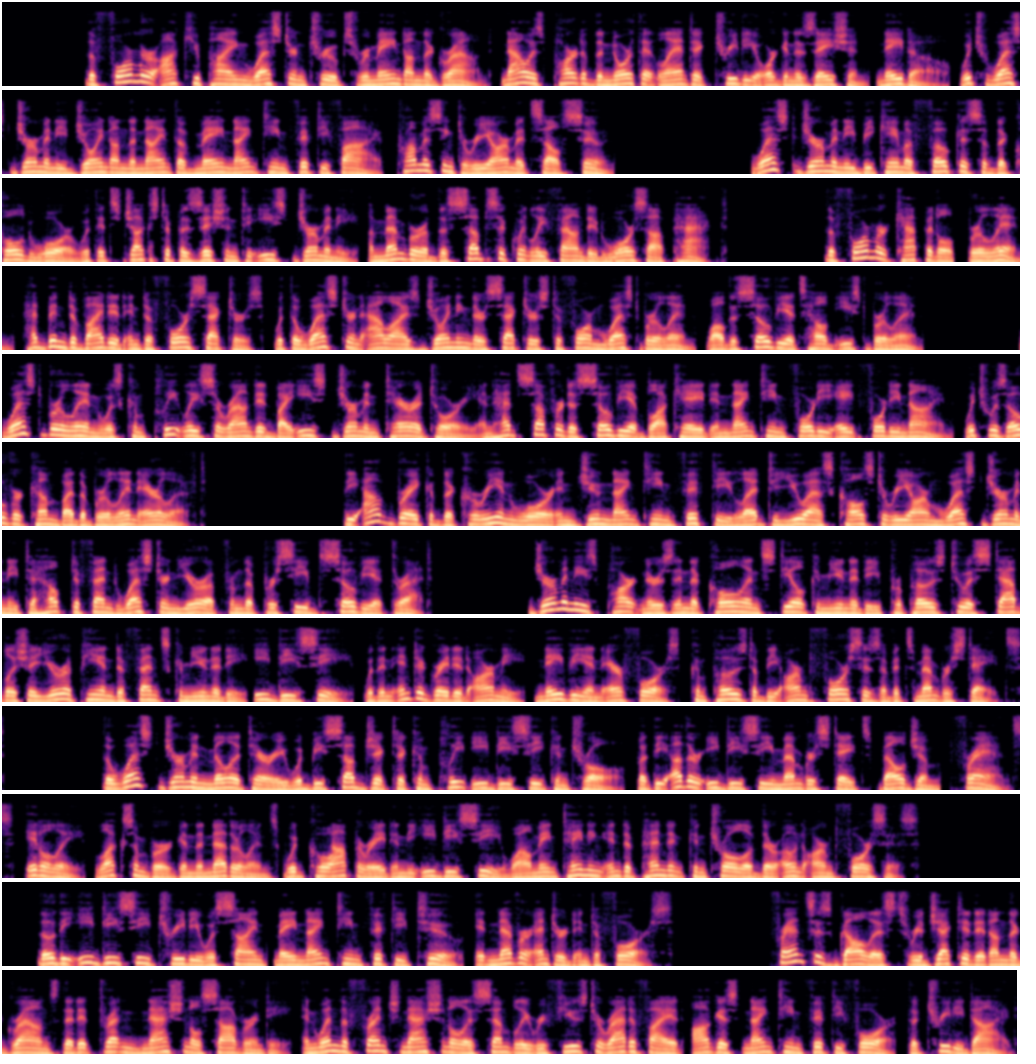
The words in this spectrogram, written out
The former occupying Western troops remained on the ground, now as part of the North Atlantic Treaty Organization NATO, which West Germany joined on 9 May 1955, promising to rearm itself soon. West Germany became a focus of the Cold War with its juxtaposition to East Germany, a member of the subsequently founded Warsaw Pact. The former capital, Berlin, had been divided into four sectors, with the Western Allies joining their sectors to form West Berlin, while the Soviets held East Berlin. West Berlin was completely surrounded by East German territory and had suffered a Soviet blockade in 1948–49, which was overcome by the Berlin airlift. The outbreak of the Korean War in June 1950 led to U.S. calls to rearm West Germany to help defend Western Europe from the perceived Soviet threat. Germany's partners in the coal and steel community proposed to establish a European Defence Community (EDC) with an integrated army, navy and air force composed of the armed forces of its member states. The West German military would be subject to complete EDC control, but the other EDC member states Belgium, France, Italy, Luxembourg and the Netherlands would cooperate in the EDC while maintaining independent control of their own armed forces. Though the EDC Treaty was signed May 1952, it never entered into force. France's Gaullists rejected it on the grounds that it threatened national sovereignty, and when the French National Assembly refused to ratify it August 1954, the treaty died.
